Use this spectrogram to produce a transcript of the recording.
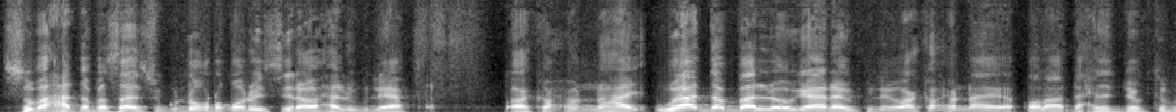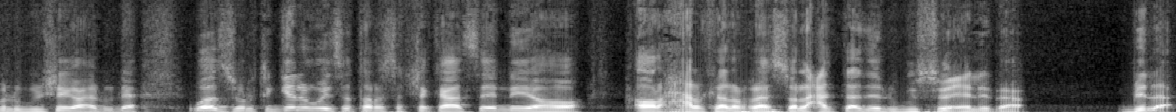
Subaxa dambe saa isugu noqnoqonaysina waxaa lagu leeyahay. Waa ka xunnahay. Waadan baa la ogaanaya kule waa ka xunnahay qolaa dhexda joogto ma lagu sheega waxaa waa suurtageli weysa tarasasha kaaseniyaho or xal kala raaso lacagtaada lagu soo celinaa bila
